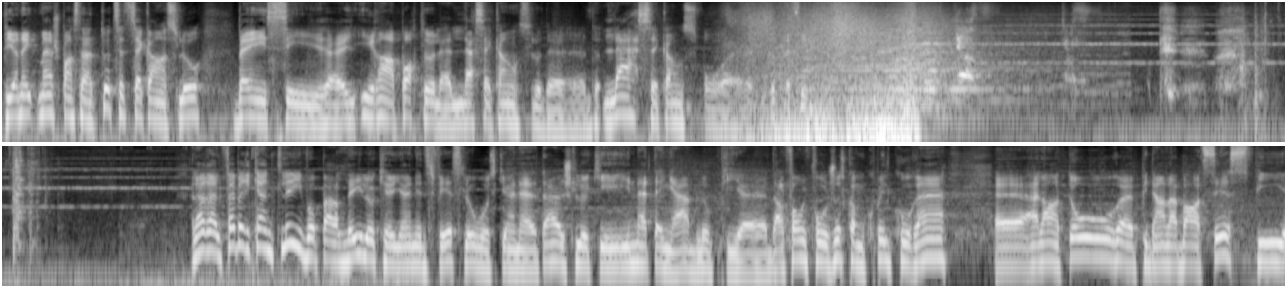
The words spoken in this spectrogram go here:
Puis honnêtement je pense que dans toute cette séquence là ben c'est euh, il remporte la, séquence de, la séquence pour tout le film alors, le fabricant de clés, il va parler qu'il y a un édifice là, où il y a un étage là, qui est inatteignable. Puis, euh, dans le fond, il faut juste comme couper le courant. Euh, alentour, euh, puis dans la bâtisse, puis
